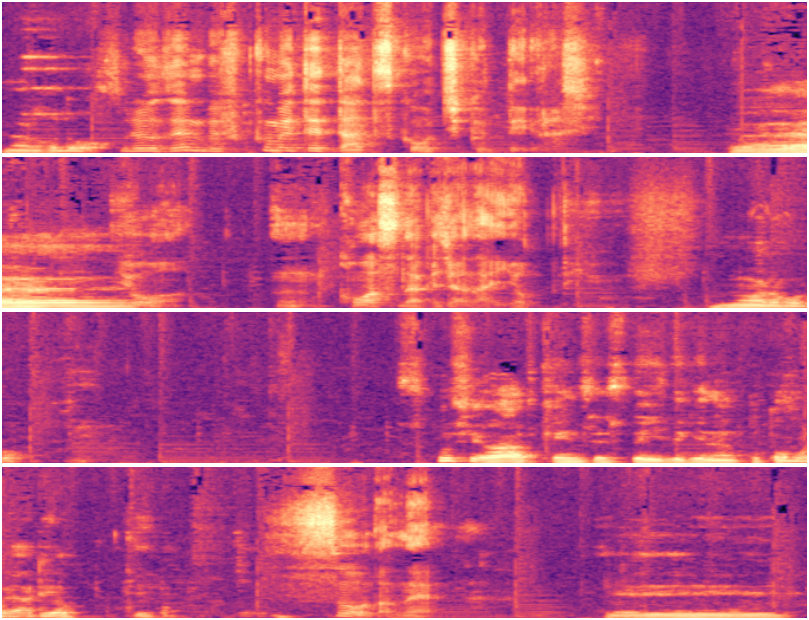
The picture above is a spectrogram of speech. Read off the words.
なるほど。それを全部含めて脱構築っていうらしい。へえ。要は、うん、壊すだけじゃないよっていう。なるほど。少しは建設的なこともやるよっていう。そうだね。へえ。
